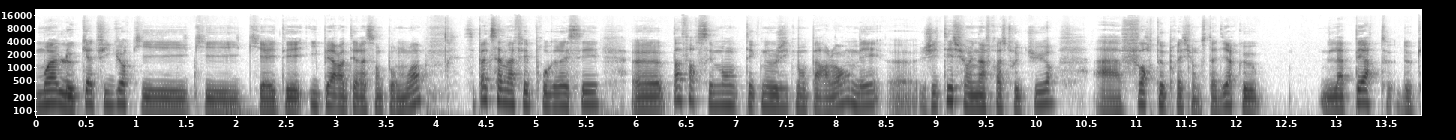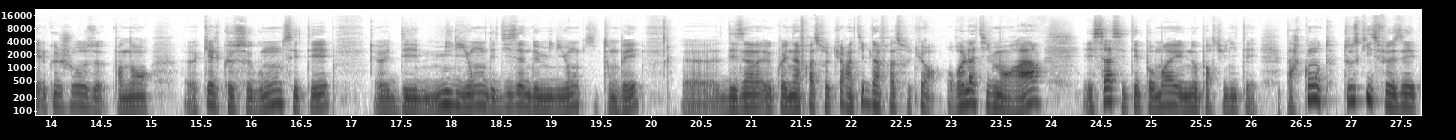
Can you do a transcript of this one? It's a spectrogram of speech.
Moi, le cas de figure qui, a été hyper intéressant pour moi, c'est pas que ça m'a fait progresser, euh, pas forcément technologiquement parlant, mais euh, j'étais sur une infrastructure à forte pression. C'est-à-dire que la perte de quelque chose pendant euh, quelques secondes, c'était des millions, des dizaines de millions qui tombaient, une infrastructure, un type d'infrastructure relativement rare, et ça c'était pour moi une opportunité. Par contre, tout ce qui se faisait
